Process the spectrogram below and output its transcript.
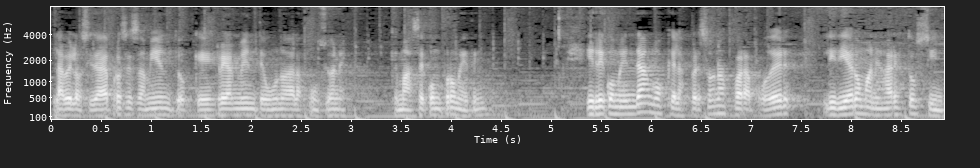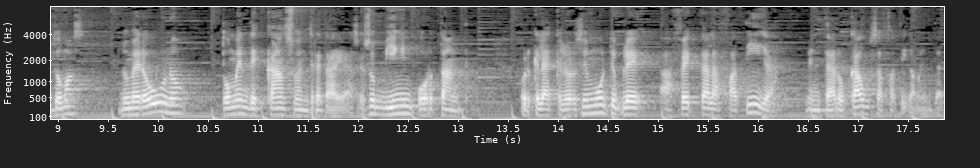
la velocidad de procesamiento, que es realmente una de las funciones que más se comprometen, y recomendamos que las personas para poder lidiar o manejar estos síntomas, número uno, tomen descanso entre tareas. Eso es bien importante porque la esclerosis múltiple afecta la fatiga mental o causa fatiga mental.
